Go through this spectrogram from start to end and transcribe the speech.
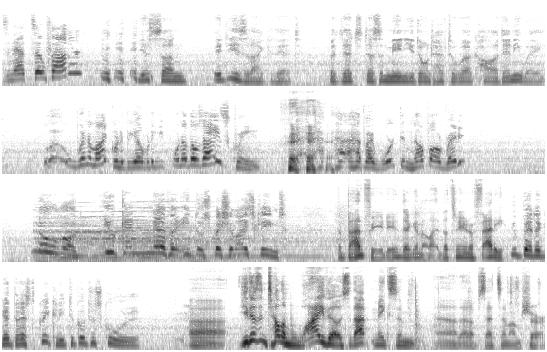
Isn't that so, father? yes, son, it is like that. But that doesn't mean you don't have to work hard anyway. Well, When am I going to be able to eat one of those ice cream? Ha- have I worked enough already? No, Rod, you can never eat those special ice creams. They're bad for you, dude. They're gonna like that's when you're a fatty. You better get dressed quickly to go to school. Uh, He doesn't tell him why though, so that makes him uh, that upsets him, I'm sure.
